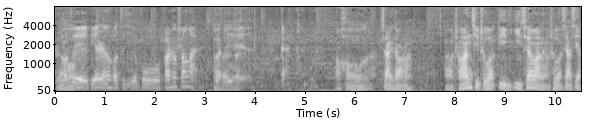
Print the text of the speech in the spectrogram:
只要对别人和自己不发生伤害，就可以对对对改。然后下一条啊啊，长安汽车第一千万辆车下线，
